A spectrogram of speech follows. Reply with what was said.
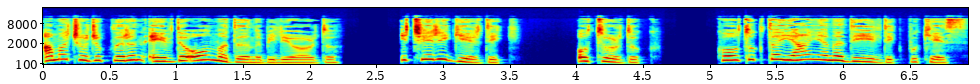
Ama çocukların evde olmadığını biliyordu. İçeri girdik. Oturduk. Koltukta yan yana değildik bu kez.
